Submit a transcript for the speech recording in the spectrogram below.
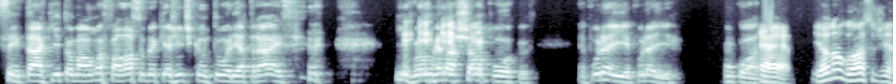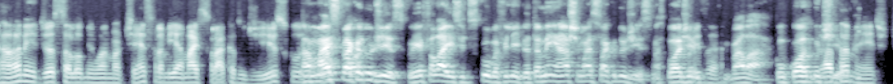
sentar aqui, tomar uma, falar sobre o que a gente cantou ali atrás e vamos relaxar um pouco. É por aí, é por aí, concordo. É, eu não gosto de Honey, Just Allow Me One More Chance, para mim é a mais fraca do disco. A mais fraca do disco, eu ia falar isso, desculpa, Felipe, eu também acho a mais fraca do disco, mas pode, é. vai lá, concordo contigo. Exatamente.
